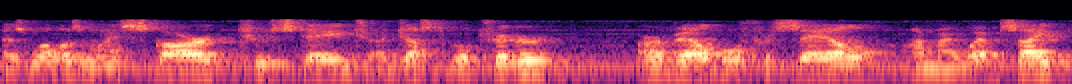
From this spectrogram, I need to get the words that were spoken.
as well as my SCAR two-stage adjustable trigger, are available for sale on my website,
